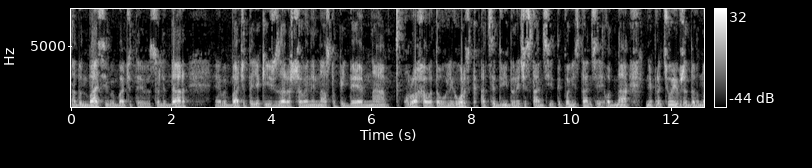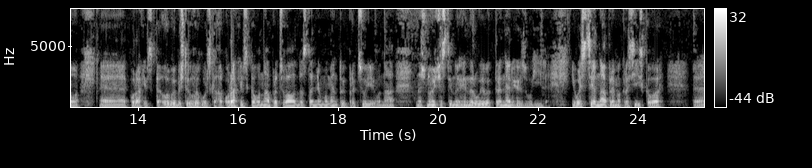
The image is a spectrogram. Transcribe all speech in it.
на Донбасі. Ви бачите Солідар, е, ви бачите, який ж зараз шалений наступ йде на Курахова та Углігорськ. А це дві, до речі, станції, теплові станції. Одна не працює вже давно. е, Курахівська, о, вибачте, Углігорська, а Курахівська вона працювала до останнього моменту і працює. Вона значною частиною генерує електроенергію з вугілля. І ось це напрямок російського е,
